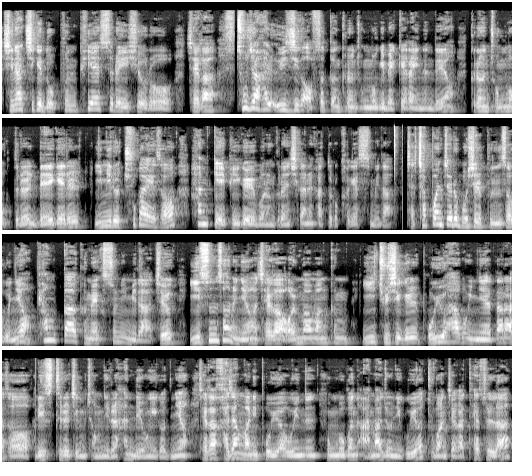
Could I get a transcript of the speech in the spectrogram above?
지나치게 높은 PS 레이시오로 제가 투자할 의지가 없었던 그런 종목이 몇 개가 있는데요. 그런 종목들을 4개를 이미 임의로 추가해서 함께 비교해보는 그런 시간을 갖도록 하겠습니다. 자, 첫 번째로 보실 분석은요. 평가 금액 순입니다. 즉, 이 순서는요. 제가 얼마만큼 이 주식을 보유하고 있느냐에 따라서 리스트를 지금 정리를 한 내용이거든요. 제가 가장 많이 보유하고 있는 종목은 아마존이고요. 두 번째가 테슬라,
